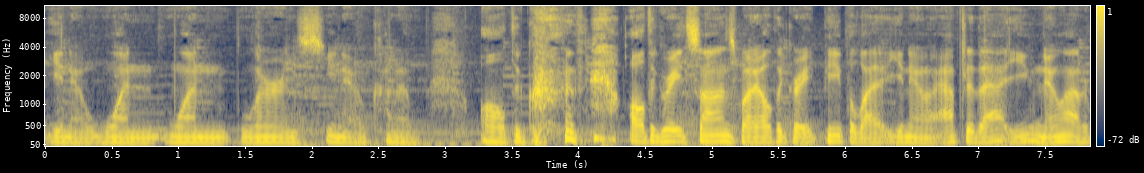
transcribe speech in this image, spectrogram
you know, one one learns, you know, kind of all the all the great songs by all the great people. I, you know, after that, you know how to.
